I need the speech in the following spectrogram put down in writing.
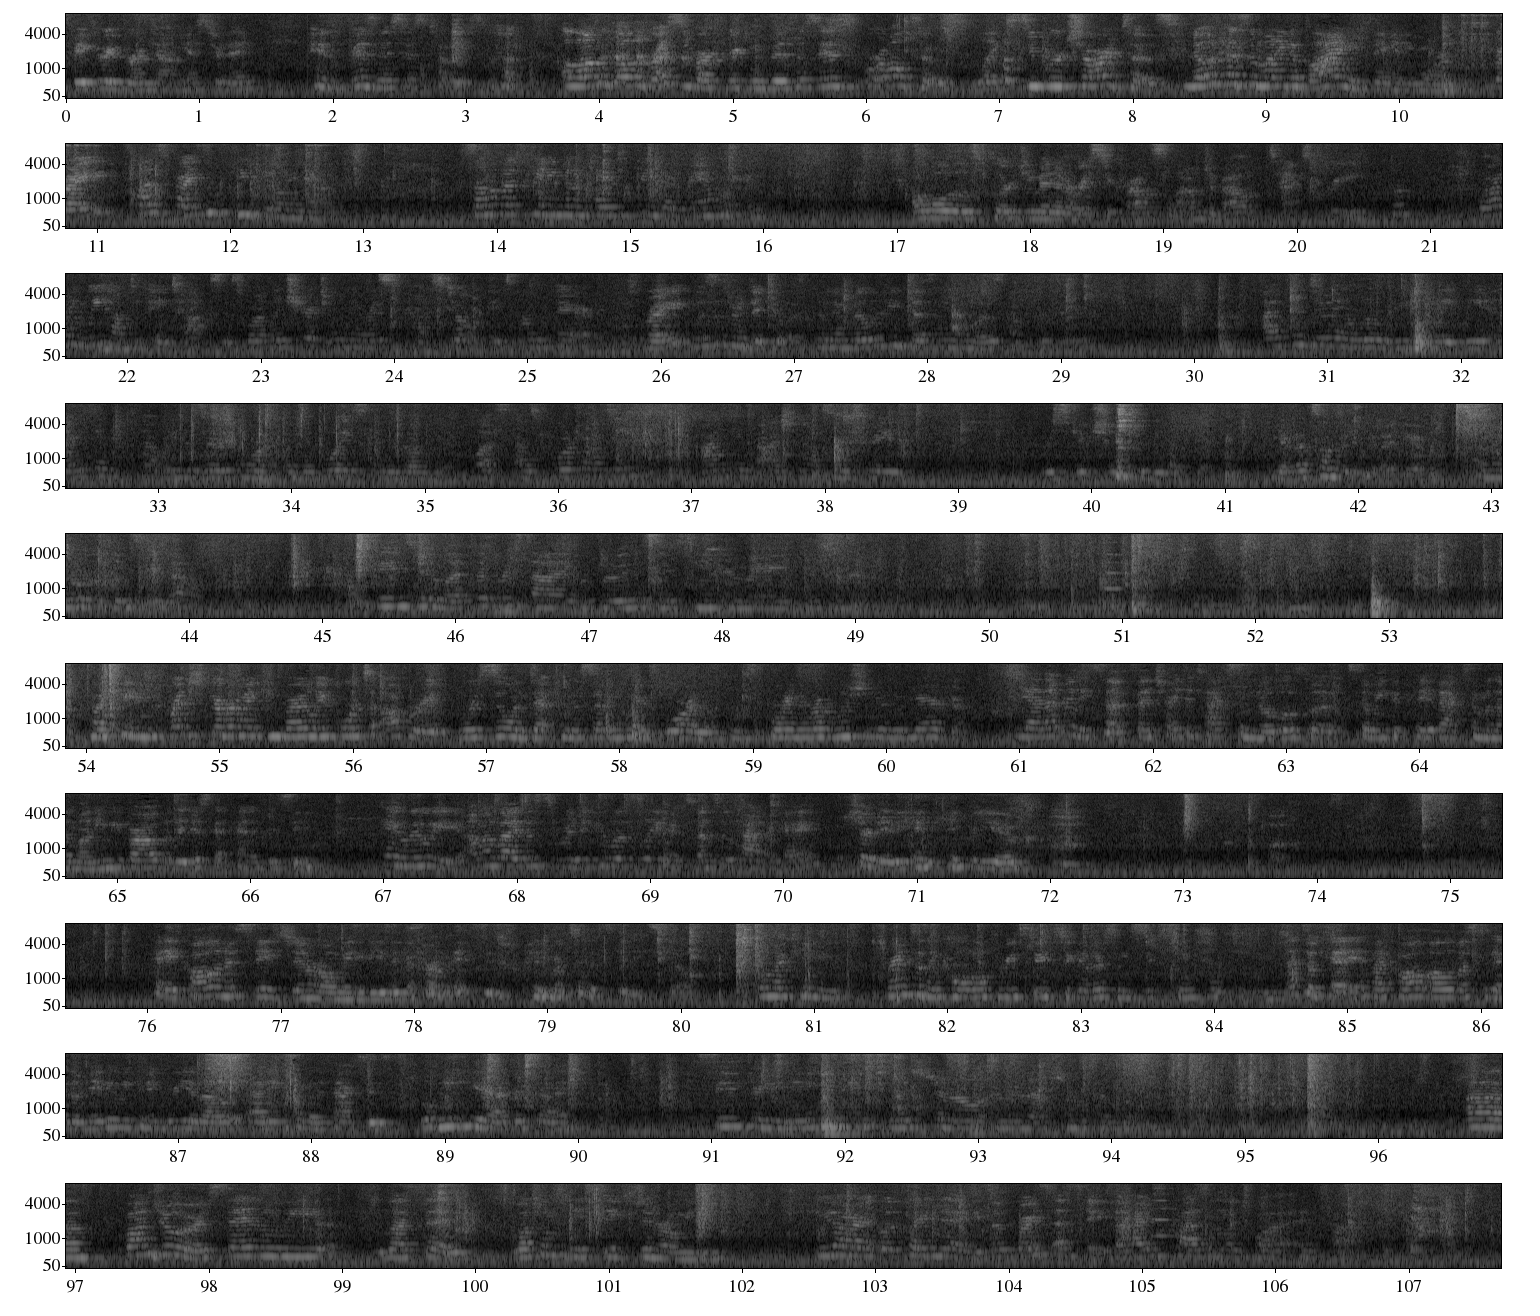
bakery burned down yesterday. His business is toast. Along with all the rest of our freaking businesses, we're all toast, like supercharged toast. No one has the money to buy anything anymore. Right? Plus prices keep going up. Some of us can't even afford to feed our families. All those clergymen and aristocrats lounge about tax-free. Why do we have to pay taxes while the church and the aristocrats don't? It's unfair. Right? This is ridiculous. The nobility doesn't even let us come for food. I've been doing a little reading lately, and I think that we deserve more of a voice in the government. Plus, as bourgeoisie, I think that I should have some trade restrictions to be lifted. Yeah, that sounds like a good idea. I wonder what the king's doing now. Scene two, Life at Versailles with Louis the Sixteenth and Mary Antoinette. My king, the French government can barely afford to operate. We're still in debt from the Seven Years' War and from supporting the revolution in America. Yeah, that really sucks. I tried to tax some nobles so, so we could pay back some of the money we borrowed, but they just got kind of pissy. Hey Louis, I'm gonna buy this ridiculously expensive hat, okay? Sure, baby, anything for you. Hey, call an estates general maybe. The government is pretty much at a state still. Oh, my king, France hasn't called all three states together since 1614. That's okay. If I call all of us together, maybe we can agree about adding some of the taxes. We'll meet here at Versailles. Scene three, meeting between the States General and the National Assembly. Uh, bonjour, c'est Louis Lassalle. Welcome to the Estates General meeting. We are Le Clergé, the first estate, the highest class in the Trois États.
